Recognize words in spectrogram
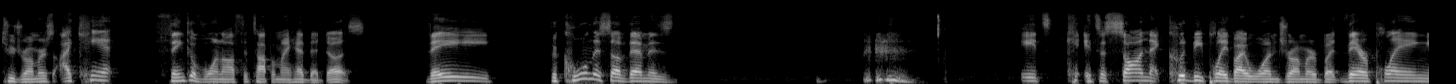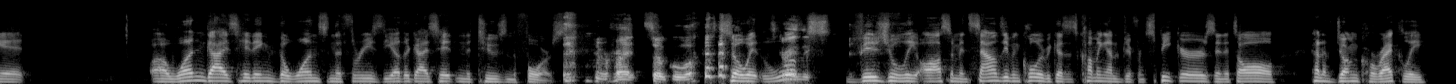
two drummers, I can't think of one off the top of my head that does. They the coolness of them is it's it's a song that could be played by one drummer, but they're playing it. Uh, one guy's hitting the ones and the threes, the other guy's hitting the twos and the fours. right. So cool. so it looks visually awesome and sounds even cooler because it's coming out of different speakers and it's all kind of done correctly.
